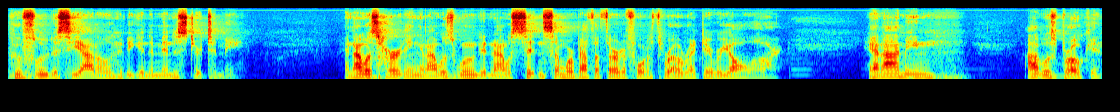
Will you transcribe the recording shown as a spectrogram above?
who flew to Seattle and began to minister to me. And I was hurting and I was wounded and I was sitting somewhere about the third or fourth row right there where y'all are. And I mean, I was broken.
